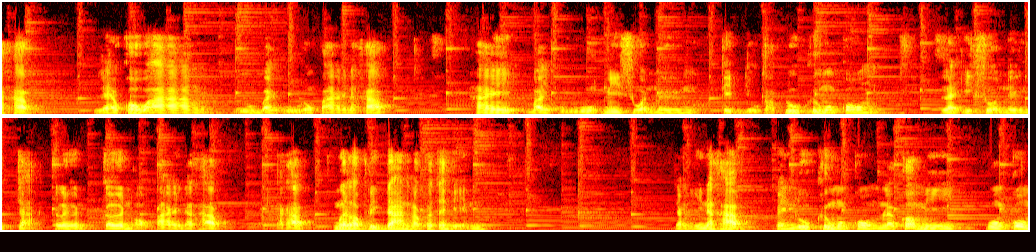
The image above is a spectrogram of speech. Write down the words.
นะครับ แล้วก็วางรูปใบหูลงไปนะครับ ให้ใบหูมีส่วนหนึ่งติดอยู่กับรูปครึ่งวงกลม และอีกส่วนหนึ่งจะเกินเกินออกไปนะครับนะครับ เมื่อเราพลิกด้านเราก็จะเห็น อย่างนี้นะครับ เป็นรูปครึ่งวงกลม แล้วก็มีวงกลม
